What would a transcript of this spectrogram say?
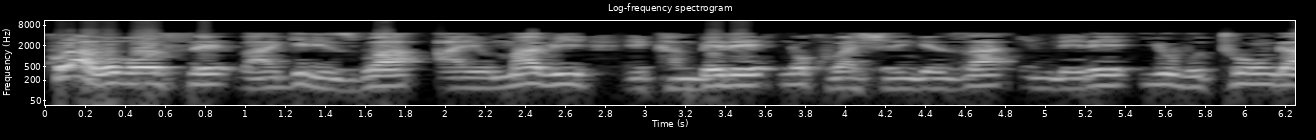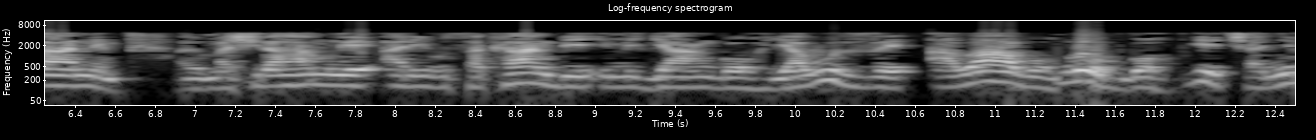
Kuri abo bose bagirizwa ayo mabi eka mbere no kubashengeza imbere y'ubutungane. Ayo mashirahamwe aributsa kandi imiryango yabuze ababo muri ubwo bwicanyi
